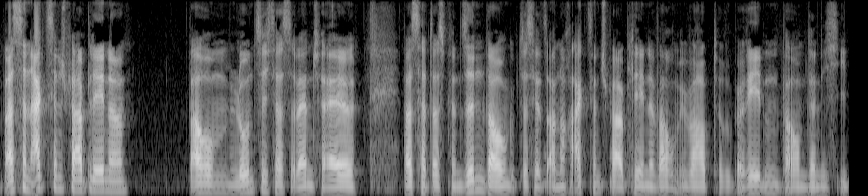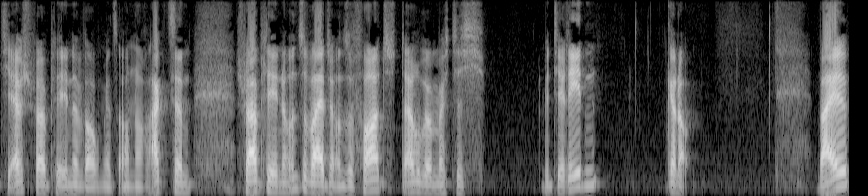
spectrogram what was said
was sind Aktiensparpläne? Warum lohnt sich das eventuell? Was hat das für einen Sinn? Warum gibt es jetzt auch noch Aktiensparpläne? Warum überhaupt darüber reden? Warum denn nicht ETF-Sparpläne? Warum jetzt auch noch Aktiensparpläne und so weiter und so fort? Darüber möchte ich mit dir reden. Genau. Weil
